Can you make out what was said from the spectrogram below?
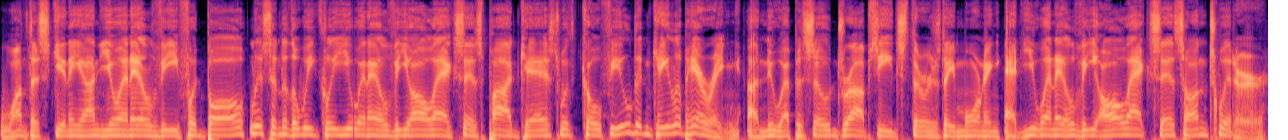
Want the skinny on UNLV football? Listen to the weekly UNLV All Access podcast with Cofield and Caleb Herring. A new episode drops each Thursday morning at UNLV All Access on Twitter.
